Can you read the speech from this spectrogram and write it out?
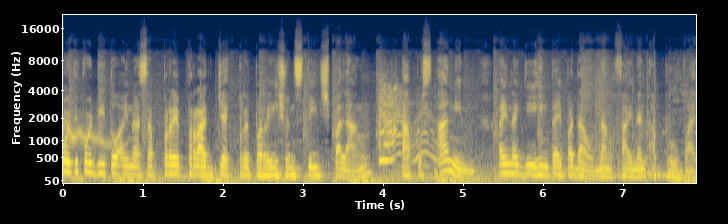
44 dito ay nasa pre-project preparation stage pa lang. Tapos 6 ay naghihintay pa daw ng final approval.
